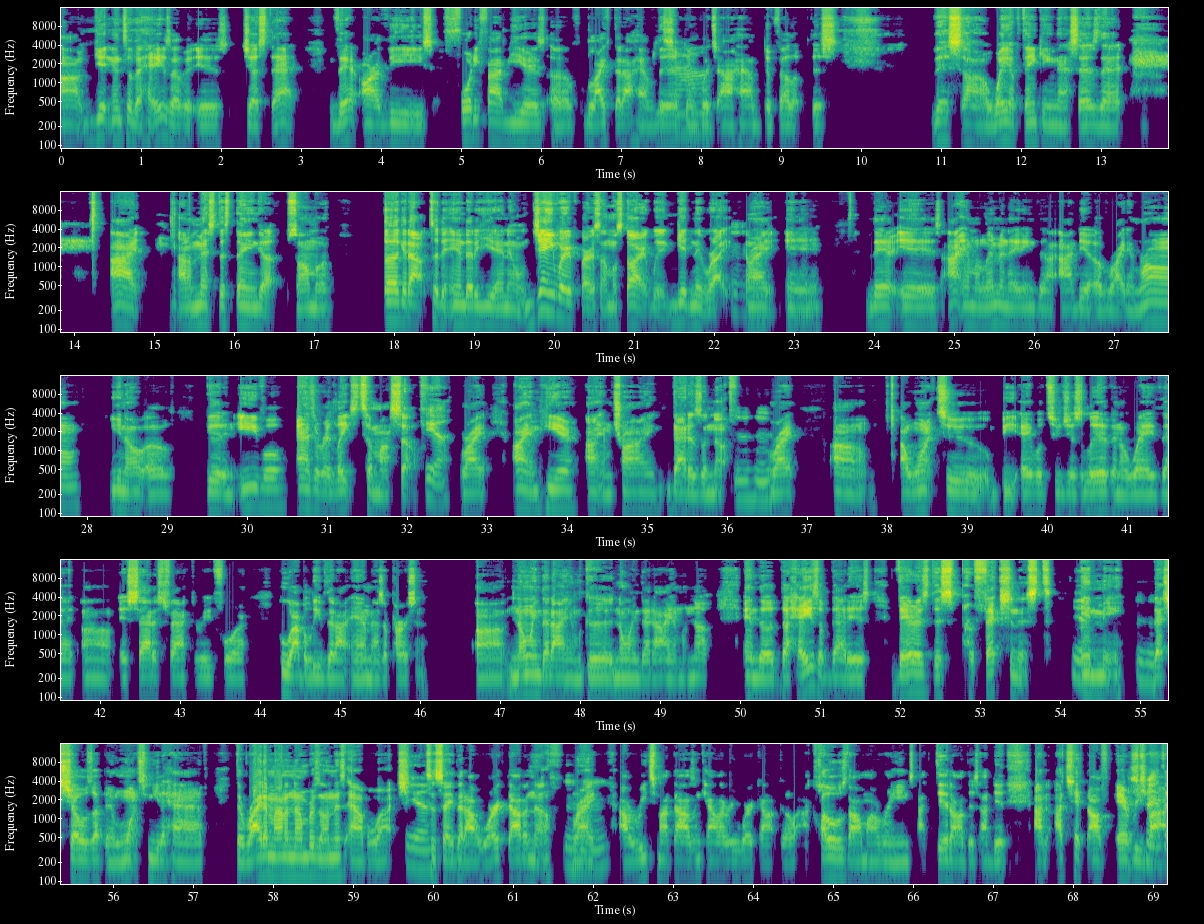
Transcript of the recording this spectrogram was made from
uh, getting into the haze of it is just that. There are these 45 years of life that I have lived in which I have developed this this uh, way of thinking that says that I I messed this thing up, so I'm gonna thug it out to the end of the year, and then on January 1st, I'm gonna start with getting it right, mm-hmm. right? And there is I am eliminating the idea of right and wrong, you know, of good and evil as it relates to myself. Yeah. Right. I am here. I am trying. That is enough. Mm-hmm. Right. Um, I want to be able to just live in a way that uh, is satisfactory for who I believe that I am as a person. Uh, knowing that I am good, knowing that I am enough, and the the haze of that is there is this perfectionist yeah. in me mm-hmm. that shows up and wants me to have the right amount of numbers on this Apple Watch yeah. to say that I worked out enough, mm-hmm. right? I reached my thousand calorie workout goal. I closed all my rings. I did all this. I did. I, I checked off every box.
